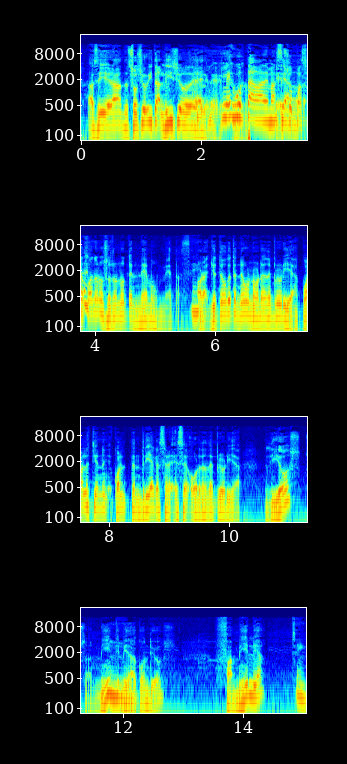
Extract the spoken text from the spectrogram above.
Así eran socios vitalicios de les gustaba demasiado. Eso pasa cuando nosotros no tenemos metas. Sí. Ahora, yo tengo que tener un orden de prioridad. ¿Cuáles tienen, ¿Cuál tendría que ser ese orden de prioridad? Dios, o sea, mi Mm. intimidad con Dios, familia, Sí.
